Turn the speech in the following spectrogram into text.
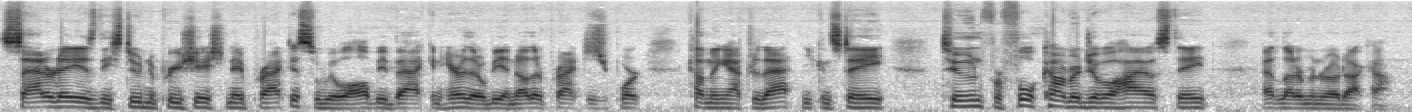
Saturday is the Student Appreciation Day practice, so we will all be back in here. There will be another practice report coming after that. You can stay tuned for full coverage of Ohio State at LettermenRow.com.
